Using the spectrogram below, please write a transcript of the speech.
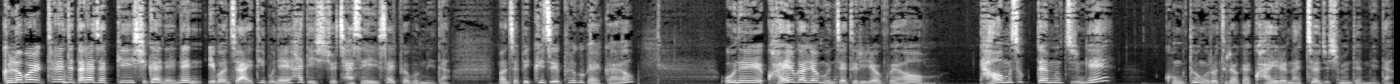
글로벌 트렌드 따라잡기 시간에는 이번 주 IT 분야의 핫 이슈 자세히 살펴봅니다. 먼저 비퀴즈 풀고 갈까요? 오늘 과일 관련 문제 드리려고요. 다음 속담 중에 공통으로 들어갈 과일을 맞춰주시면 됩니다.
